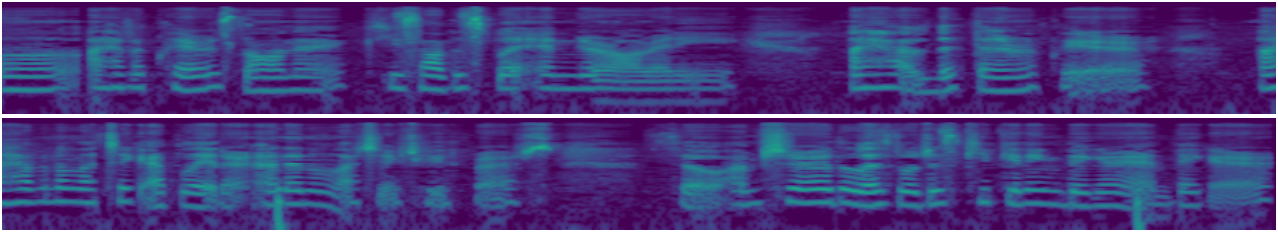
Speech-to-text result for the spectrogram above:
Uh, I have a Clarisonic, you saw the split ender already. I have the Thermaclear. I have an electric epilator and an electric toothbrush. So I'm sure the list will just keep getting bigger and bigger.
